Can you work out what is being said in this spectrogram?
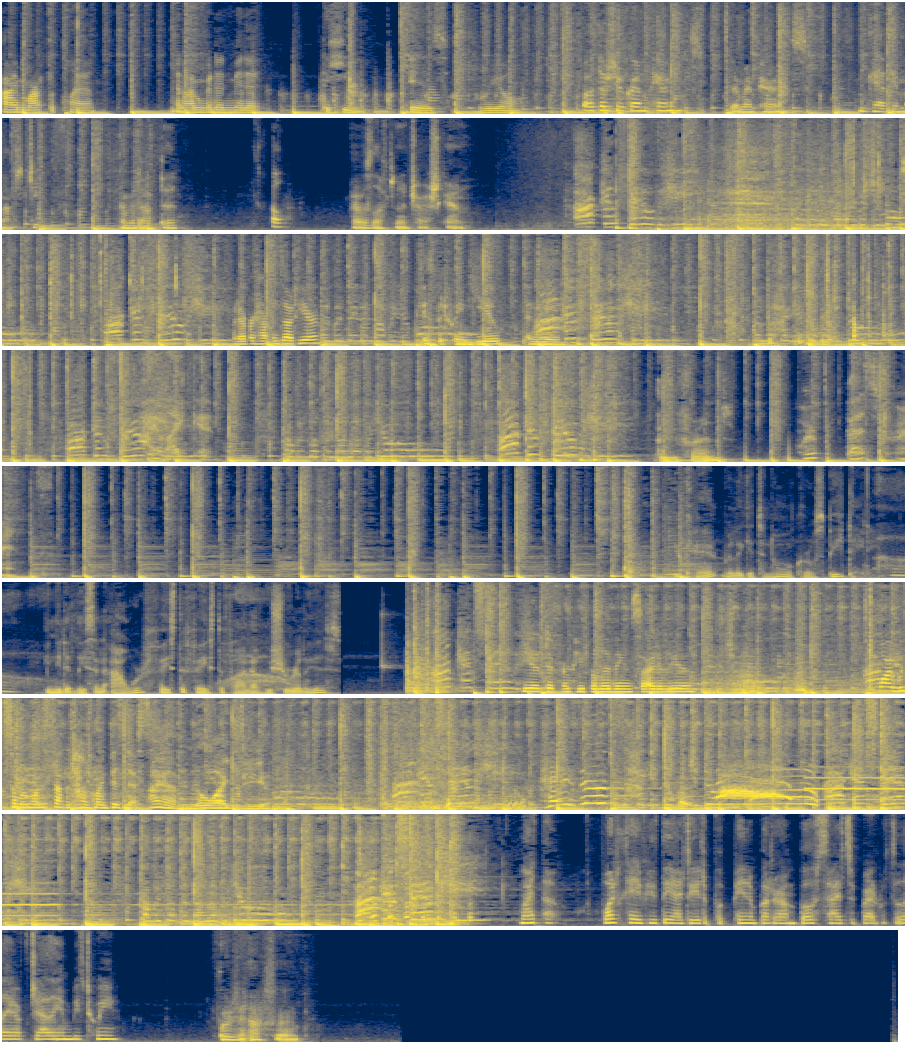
I'm Martha Plant, and I'm gonna admit it. The heat is real. Are those your grandparents? They're my parents. You can have your mom's cheeks. I'm adopted. Oh. I was left in a trash can. I can feel the heat. Whatever happens out here is between you and me. Are you friends? We're best friends. You can't really get to know a girl speed dating. Oh. You need at least an hour face to face to find out who she really is. You have different people living inside of you. Why would someone want to sabotage my business? I have no idea. Martha, what gave you the idea to put peanut butter on both sides of bread with a layer of jelly in between? It was an accident.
